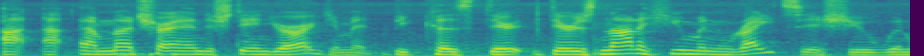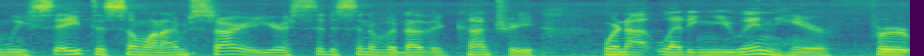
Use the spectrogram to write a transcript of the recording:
I, I'm not sure I understand your argument because there, there's not a human rights issue when we say to someone, I'm sorry, you're a citizen of another country, we're not letting you in here for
